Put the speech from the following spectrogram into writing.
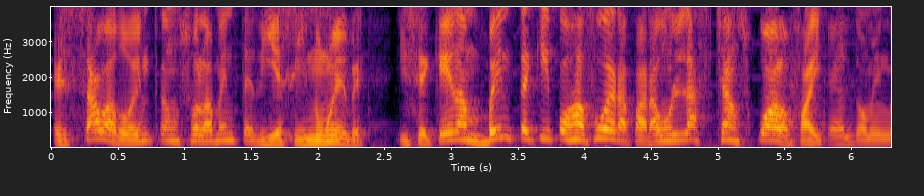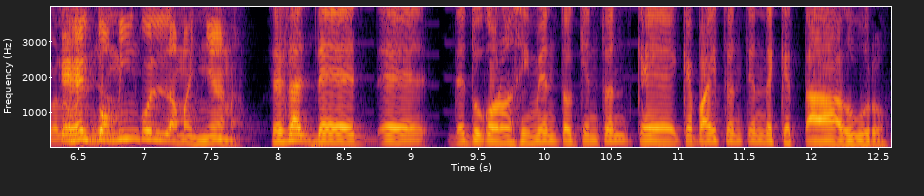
El sábado entran solamente 19 y se quedan 20 equipos afuera para un Last Chance Qualify, Que es el domingo. en la es el mañana. domingo en la mañana. César, de, de, de tu conocimiento, ¿quién tú en- qué, qué país tú entiendes que está duro?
